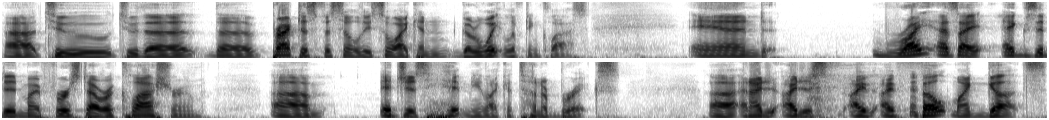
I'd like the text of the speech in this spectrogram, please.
uh, to to the the practice facility, so I can go to weightlifting class. And right as I exited my first hour classroom, um, it just hit me like a ton of bricks. Uh, and I, I just I, I felt my guts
